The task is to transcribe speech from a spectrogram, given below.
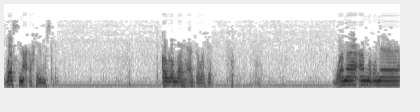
واسمع أخي المسلم. قول الله عز وجل وما أمرنا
